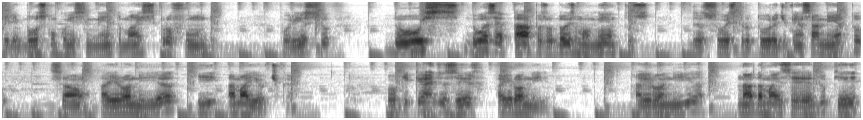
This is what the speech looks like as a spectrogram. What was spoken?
ele busca um conhecimento mais profundo. Por isso, dois, duas etapas ou dois momentos da sua estrutura de pensamento são a ironia e a maêutica. O que quer dizer a ironia? A ironia nada mais é do que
